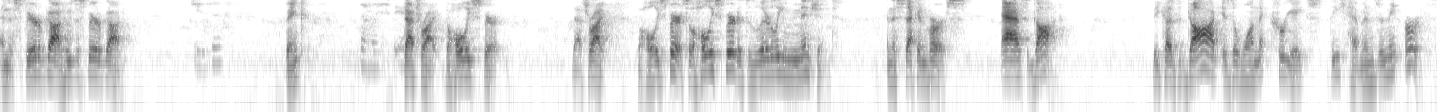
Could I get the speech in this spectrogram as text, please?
And the Spirit of God, who's the Spirit of God? Jesus. Think. The Holy Spirit. That's right. The Holy Spirit. That's right. The Holy Spirit. So the Holy Spirit is literally mentioned in the second verse as God. Because God is the one that creates the heavens and the earth.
